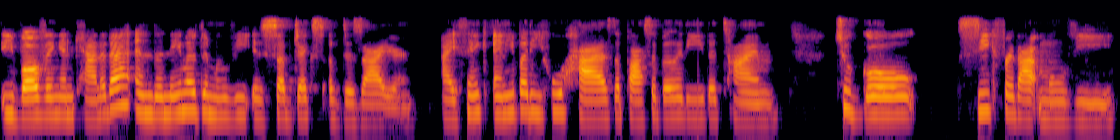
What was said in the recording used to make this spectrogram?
evolving in Canada. And the name of the movie is Subjects of Desire. I think anybody who has the possibility, the time to go seek for that movie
